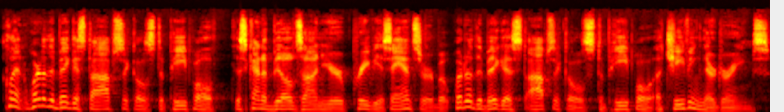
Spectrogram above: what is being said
Clint, what are the biggest obstacles to people? This kind of builds on your previous answer, but what are the biggest obstacles to people achieving their dreams?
